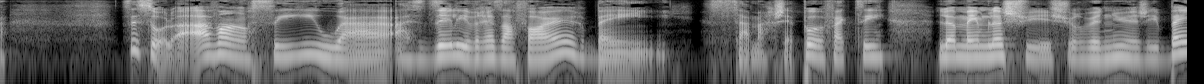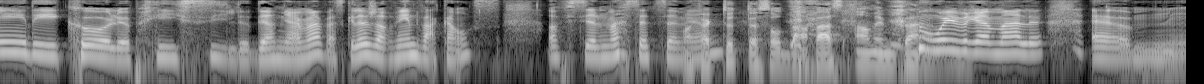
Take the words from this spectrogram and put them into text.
à c'est ça là, avancer ou à, à se dire les vraies affaires, ben ça marchait pas. Fait que tu sais, là même là je suis je suis revenue, j'ai bien des cas là, précis là, dernièrement parce que là je reviens de vacances officiellement cette semaine. Fait que tout te saute d'en face en même temps. oui, vraiment là. Euh,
